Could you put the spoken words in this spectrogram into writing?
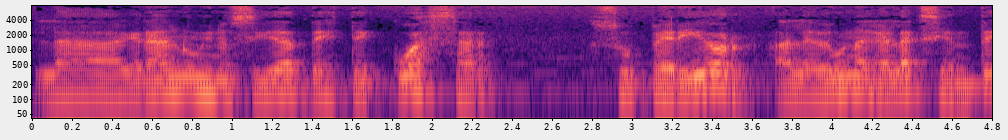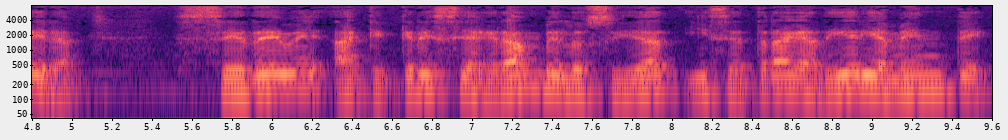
La gran luminosidad de este cuásar, superior a la de una galaxia entera, se debe a que crece a gran velocidad y se traga diariamente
